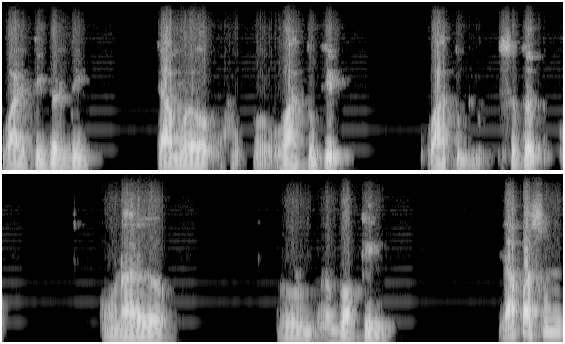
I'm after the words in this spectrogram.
वाढती गर्दी. त्यामुळं हो, वाहतुकीत वाहतूक सतत होणार रोड ब्लॉकिंग यापासून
